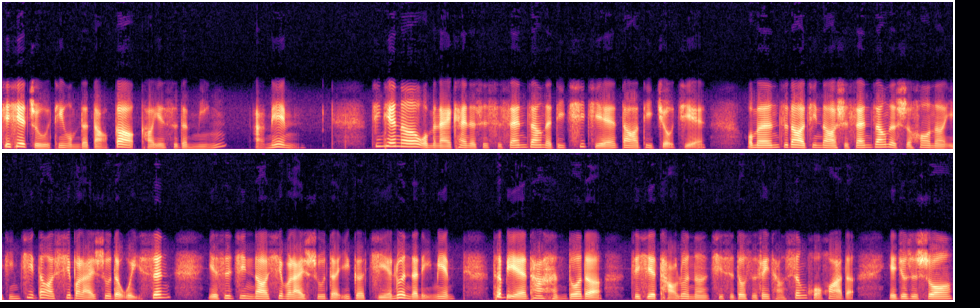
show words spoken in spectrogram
谢谢主，听我们的祷告，靠耶稣的名，阿门。今天呢，我们来看的是十三章的第七节到第九节。我们知道进到十三章的时候呢，已经进到希伯来书的尾声。也是进到希伯来书的一个结论的里面，特别他很多的这些讨论呢，其实都是非常生活化的。也就是说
